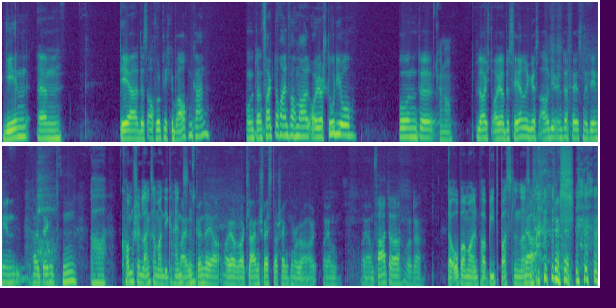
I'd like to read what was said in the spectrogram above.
gehen, ähm, der das auch wirklich gebrauchen kann. Und dann zeigt doch einfach mal euer Studio und äh, Genau. vielleicht euer bisheriges Audio-Interface, mit dem ihr halt denkt, hm, Ah, komm schon langsam an die ich meine, das Grenzen. könnt ihr ja eurer kleinen Schwester schenken oder eu eurem, eurem Vater oder Da Opa mal ein paar Beats basteln lassen. ja.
